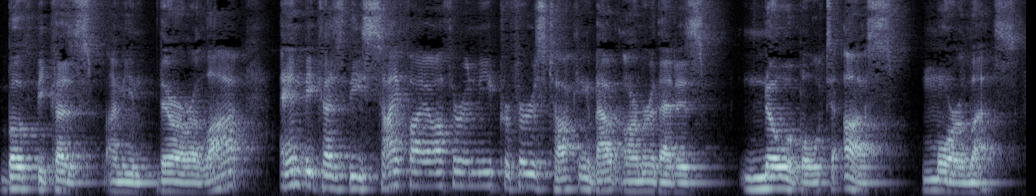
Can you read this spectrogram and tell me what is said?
both because, I mean, there are a lot, and because the sci-fi author in me prefers talking about armor that is knowable to us, more or less.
